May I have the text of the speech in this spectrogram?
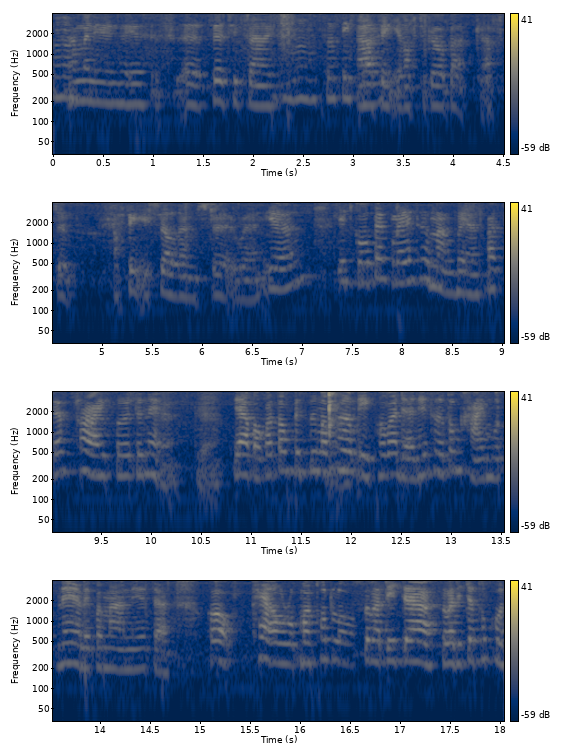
How many in here? Uh, 35. อืมซื้อสิ I think you'll have to go back after. I think you sell them straight away. yeah it go back later มัม Yeah. but just try first นะเนี่ย Yeah, yeah. ย่าบอกว่าต้องไปซื้อมาเพิ่มอีกเพราะว่าเดี๋ยวอันนี้เธอต้องขายหมดแน่อะไรประมาณนี้จ้ะก็แค่เอาลงมาทดลองสวัสดีจ้าสวัสดีจ้าทุกคน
